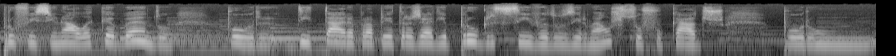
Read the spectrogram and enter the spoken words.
profissional, acabando por ditar a própria tragédia progressiva dos irmãos, sufocados por um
